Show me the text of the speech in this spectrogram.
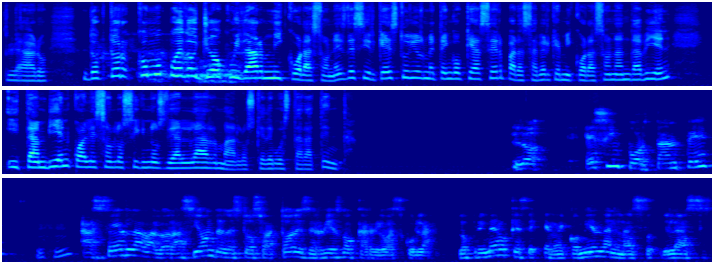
Claro. Doctor, ¿cómo puedo yo cuidar mi corazón? Es decir, ¿qué estudios me tengo que hacer para saber que mi corazón anda bien? Y también cuáles son los signos de alarma a los que debo estar atenta. Lo, es importante hacer la valoración de nuestros factores de riesgo cardiovascular. Lo primero que se recomiendan las, las,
